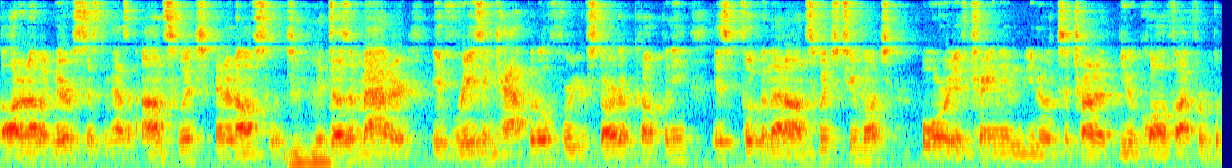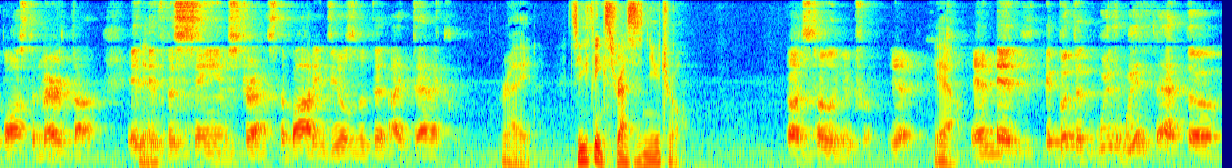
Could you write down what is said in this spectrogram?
The autonomic nervous system has an on switch and an off switch. Mm-hmm. It doesn't matter if raising capital for your startup company is flipping that on switch too much or if training, you know, to try to, you know, qualify for the Boston Marathon. It, yeah. It's the same stress. The body deals with it identically. Right. So you think stress is neutral? Oh, it's totally neutral. Yeah. Yeah. And and but the, with with that though,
